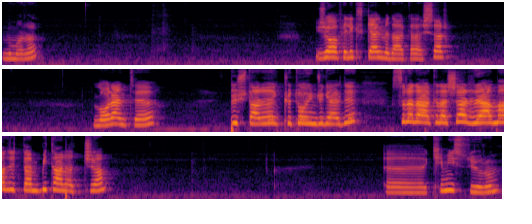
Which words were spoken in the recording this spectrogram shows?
Numara. Joao Felix gelmedi arkadaşlar. Lorente. 3 tane kötü oyuncu geldi. Sırada arkadaşlar Real Madrid'den bir tane açacağım. Ee, kimi istiyorum?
